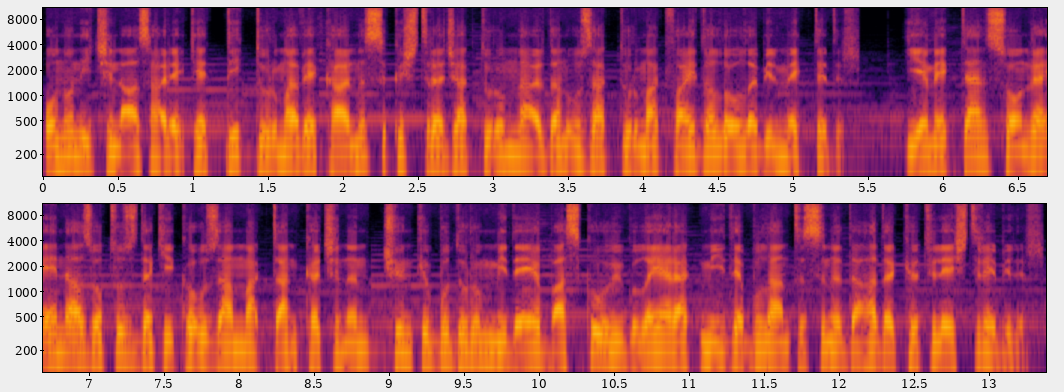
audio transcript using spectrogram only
Onun için az hareket, dik durma ve karnı sıkıştıracak durumlardan uzak durmak faydalı olabilmektedir. Yemekten sonra en az 30 dakika uzanmaktan kaçının, çünkü bu durum mideye baskı uygulayarak mide bulantısını daha da kötüleştirebilir.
